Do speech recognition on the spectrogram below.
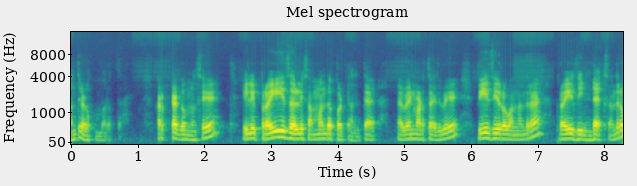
ಅಂತ ಹೇಳ್ಕೊಂಬರುತ್ತೆ. ಕರೆಕ್ಟಾಗಿ ಗಮನಿಸಿ. ಇಲ್ಲಿ ಪ್ರೈಸಲ್ಲಿ ಸಂಬಂಧಪಟ್ಟಂತೆ ನಾವೇನು ಮಾಡ್ತಾ ಇದ್ವಿ? ಪಿ ಝೀರೋ ಒನ್ ಅಂದರೆ ಪ್ರೈಸ್ ಇಂಡೆಕ್ಸ್ ಅಂದರೆ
